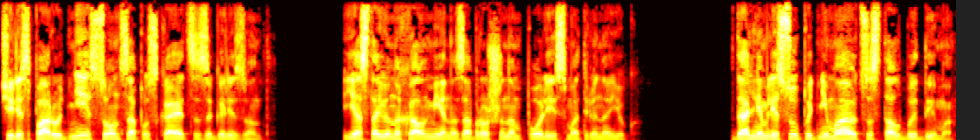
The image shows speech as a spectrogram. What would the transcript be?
Через пару дней солнце опускается за горизонт. Я стою на холме, на заброшенном поле и смотрю на юг. В дальнем лесу поднимаются столбы дыма.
